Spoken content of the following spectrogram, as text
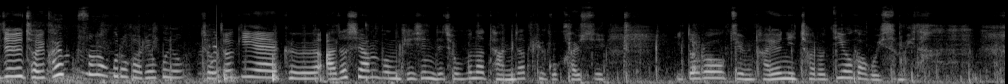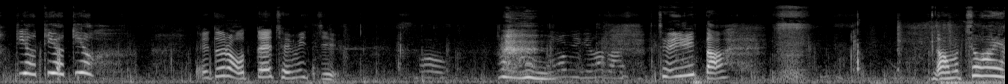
이제 저희 칼국수 먹으러 가려고요. 저 저기에 그 아저씨 한 분 계신데 저분한테 안 잡히고 갈 수 있도록 지금 다현이처럼 뛰어가고 있습니다. 뛰어 뛰어 뛰어! 얘들아 어때? 재밌지? 어. 재밌다. 너무 추워요.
